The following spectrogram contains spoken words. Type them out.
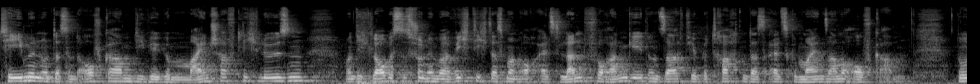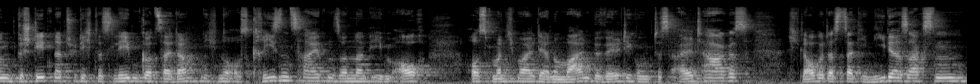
Themen und das sind Aufgaben, die wir gemeinschaftlich lösen. Und ich glaube, es ist schon immer wichtig, dass man auch als Land vorangeht und sagt, wir betrachten das als gemeinsame Aufgaben. Nun besteht natürlich das Leben, Gott sei Dank, nicht nur aus Krisenzeiten, sondern eben auch aus manchmal der normalen Bewältigung des Alltages. Ich glaube, dass da die Niedersachsen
